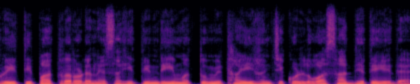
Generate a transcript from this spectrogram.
ಪ್ರೀತಿಪಾತ್ರರೊಡನೆ ಸಹಿ ತಿಂಡಿ ಮತ್ತು ಮಿಠಾಯಿ ಹಂಚಿಕೊಳ್ಳುವ ಸಾಧ್ಯತೆಯಿದೆ.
